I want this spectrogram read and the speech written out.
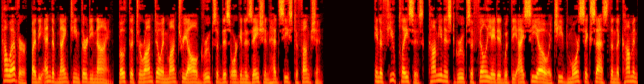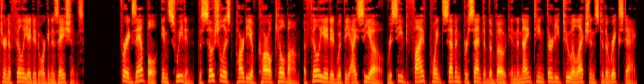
However, by the end of 1939, both the Toronto and Montreal groups of this organization had ceased to function. In a few places, communist groups affiliated with the ICO achieved more success than the Comintern-affiliated organizations. For example, in Sweden, the Socialist Party of Carl Kilbom, affiliated with the ICO, received 5.7% of the vote in the 1932 elections to the Riksdag,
